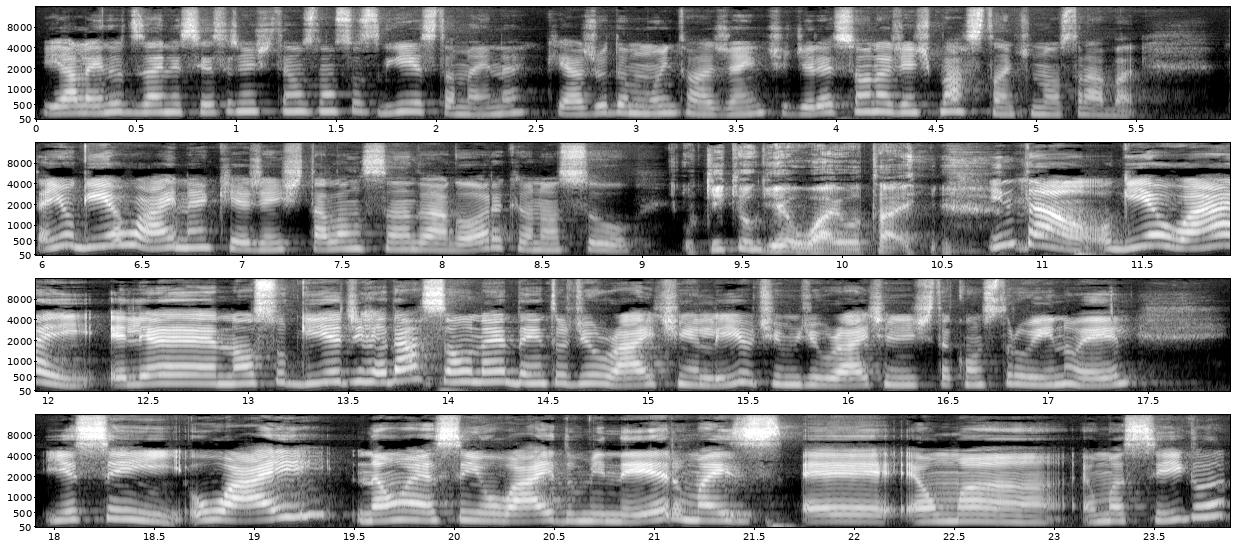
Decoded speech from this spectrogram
E além do design system, a gente tem os nossos guias também, né? Que ajuda muito a gente, direciona a gente bastante no nosso trabalho. Tem o Guia Y, né, que a gente está lançando agora, que é o nosso... O que, que é o Guia Y, Otay? Então, o Guia Y, ele é nosso guia de redação, né, dentro de writing ali, o time de writing, a gente está construindo ele. E assim, o Y não é assim o Y do mineiro, mas é, é, uma, é uma sigla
